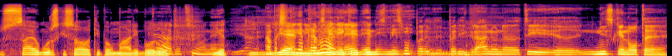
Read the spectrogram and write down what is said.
vsaj v Murski soboti, pa v Mariboru. ja, recimo, ne. je, Ja. Ampak se tega nek- premalo, je ne? nekaj- je- Spet smo pri, pri igranju na te uh, nizke note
